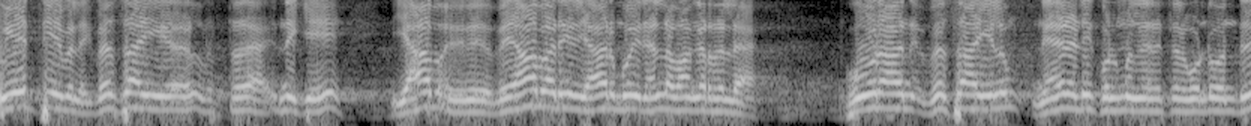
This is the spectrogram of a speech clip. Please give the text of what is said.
உயர்த்திய விலை விவசாயிகள் இன்னைக்கு வியாபாரிகள் யாரும் போய் நெல்லை வாங்குறதில்ல. பூரா விவசாயிகளும் நேரடி கொள்முதல் நிலையத்தில் கொண்டு வந்து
